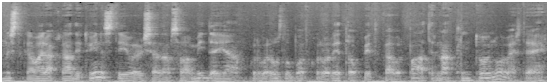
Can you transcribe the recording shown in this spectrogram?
Un es tā kā vairāk rādītu iniciatīvu ar visādām savām idejām, kur var uzlabot, kur var ietaupīt, kā var pātrināt. Viņi to novērtēja.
